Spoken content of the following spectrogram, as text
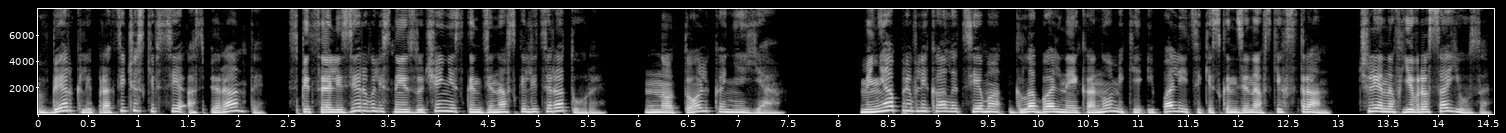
в Беркли практически все аспиранты специализировались на изучении скандинавской литературы. Но только не я. Меня привлекала тема глобальной экономики и политики скандинавских стран, членов Евросоюза,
